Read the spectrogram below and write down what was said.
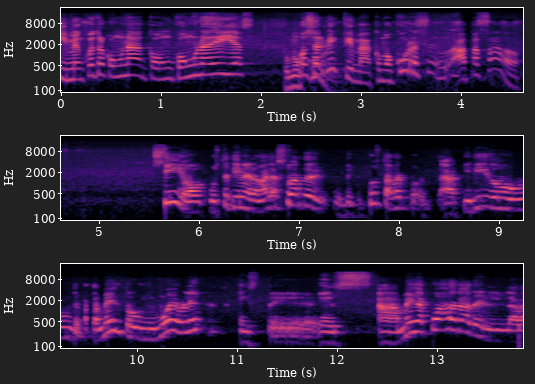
y- y me encuentro con una, con, con una de ellas, Como o ser víctima, como ocurre, ha pasado. Sí, o usted tiene la mala suerte de, justo haber adquirido un departamento, un inmueble, este, es a media cuadra del, la-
